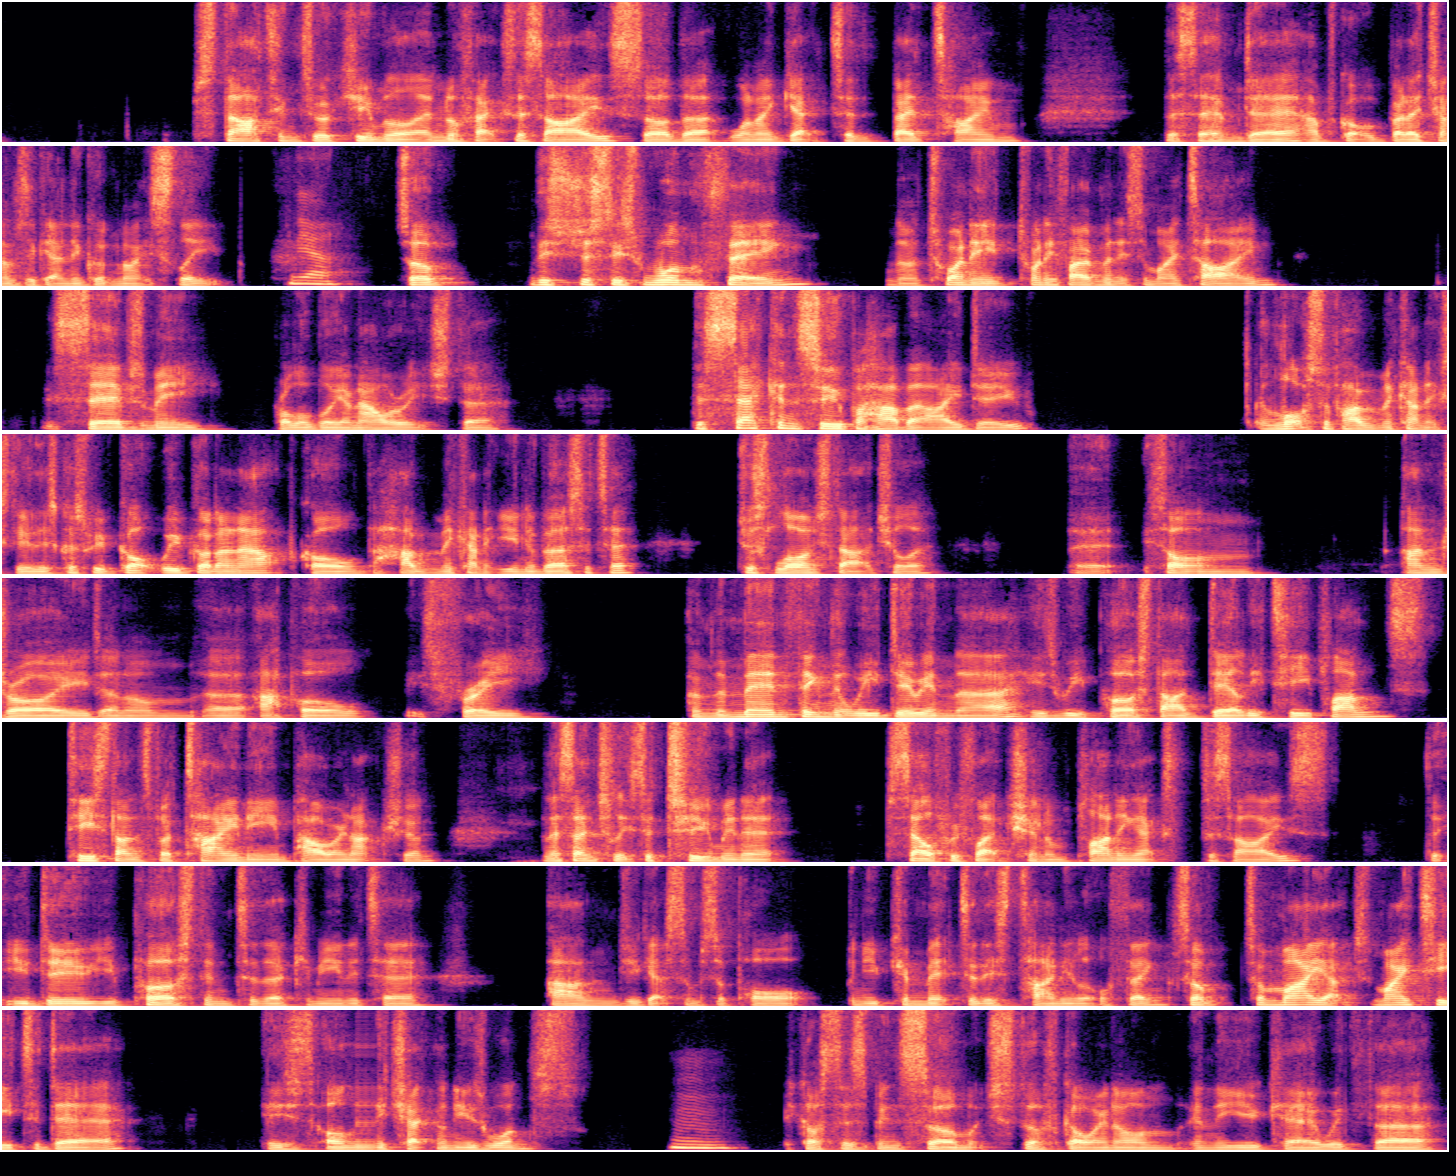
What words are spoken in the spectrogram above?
starting to accumulate enough exercise so that when I get to bedtime the same day, I've got a better chance of getting a good night's sleep. Yeah. So this just this one thing, you know, 20, 25 minutes of my time, it saves me probably an hour each day. The second super habit I do and lots of habit mechanics do this because we've got we've got an app called the Habit Mechanic University, just launched actually. Uh, it's on Android and on uh, Apple. It's free, and the main thing that we do in there is we post our daily TEA plans. TEA stands for Tiny Empowering Action, and essentially it's a two minute self reflection and planning exercise that you do, you post into the community and you get some support and you commit to this tiny little thing. So, so my my TEA today is only check the news once Hmm. because there's been so much stuff going on in the UK with uh,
